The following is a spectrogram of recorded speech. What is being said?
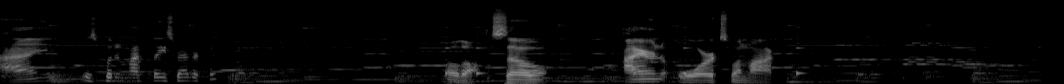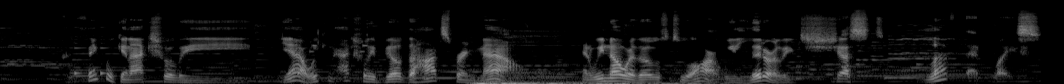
I was put in my place rather quickly. Hold on. So, iron ore to unlock. I think we can actually. Yeah, we can actually build the hot spring now. And we know where those two are. We literally just left that place.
